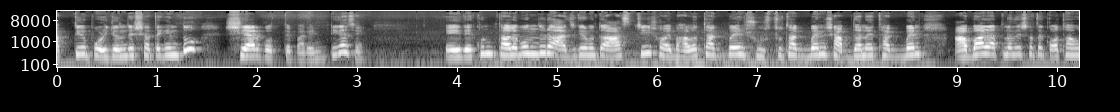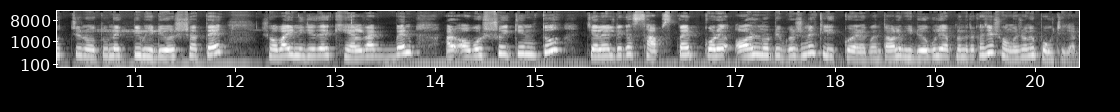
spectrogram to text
আত্মীয় পরিজনদের সাথে কিন্তু শেয়ার করতে পারেন, ঠিক আছে? এই দেখুন। তাহলে বন্ধুরা, আজকের মতো আসছি। সবাই ভালো থাকবেন, সুস্থ থাকবেন, সাবধানে থাকবেন। আবার আপনাদের সাথে কথা হচ্ছে নতুন একটি ভিডিওর সাথে। সবাই নিজেদের খেয়াল রাখবেন আর অবশ্যই কিন্তু চ্যানেলটিকে সাবস্ক্রাইব করে অল নোটিফিকেশনে ক্লিক করে রাখবেন, তাহলে ভিডিওগুলি আপনাদের কাছে সঙ্গে সঙ্গে পৌঁছে যাবে।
